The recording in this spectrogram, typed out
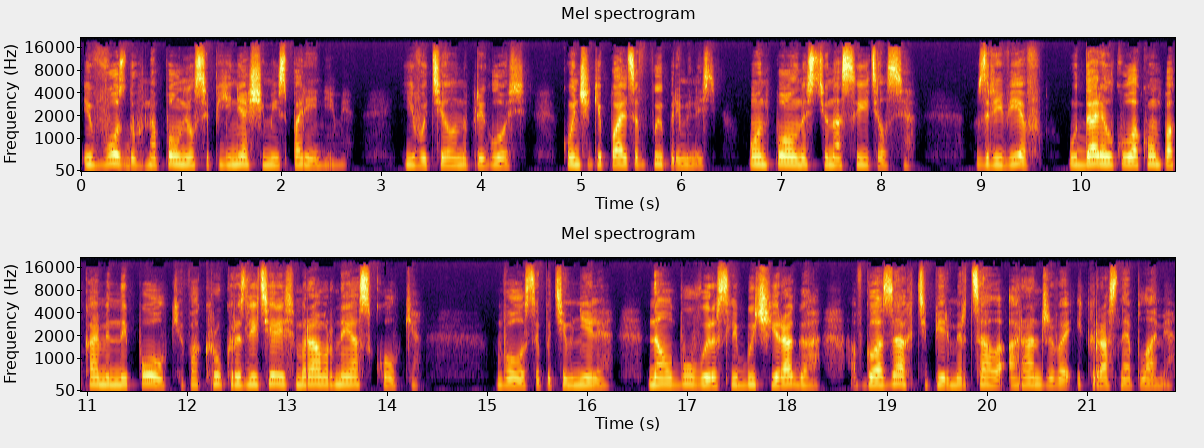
и воздух наполнился пьянящими испарениями. Его тело напряглось, кончики пальцев выпрямились, он полностью насытился. Взревев, Ударил кулаком по каменной полке, вокруг разлетелись мраморные осколки. Волосы потемнели, на лбу выросли бычьи рога, а в глазах теперь мерцало оранжевое и красное пламя.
